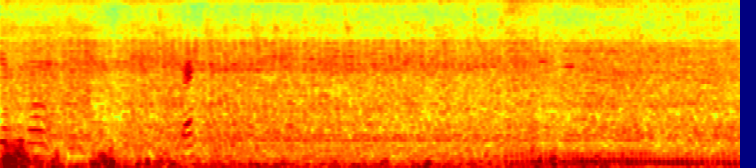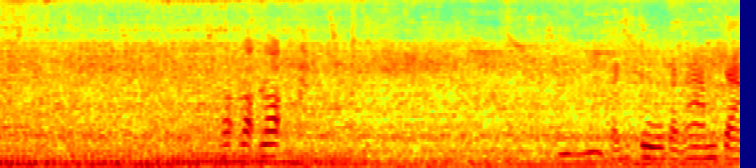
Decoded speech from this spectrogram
กันพี่น้องไป เลาะเลาะเลาะอื้อไปดูกับงามจ้า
